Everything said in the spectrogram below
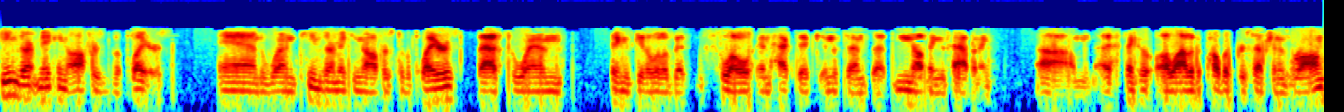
teams aren't making offers to the players. And when teams are making offers to the players, that's when things get a little bit slow and hectic in the sense that nothing is happening. Um, I think a lot of the public perception is wrong.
